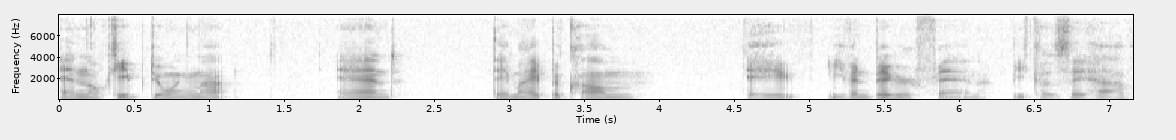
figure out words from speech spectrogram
and they'll keep doing that. And they might become a even bigger fan because they have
